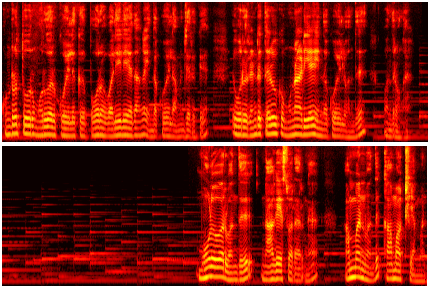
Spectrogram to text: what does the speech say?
குன்றத்தூர் முருகர் கோயிலுக்கு போகிற வழியிலேயே தாங்க இந்த கோயில் அமைஞ்சிருக்கு. ஒரு ரெண்டு தெருவுக்கு முன்னாடியே இந்த கோயில் வந்து வந்துடுங்க மூலவர் வந்து நாகேஸ்வரருங்க. அம்மன் வந்து காமாட்சி அம்மன்.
